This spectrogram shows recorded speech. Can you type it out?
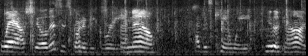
Wow, Sheila, this is going to be great. I know. I just can't wait. Neither can I.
